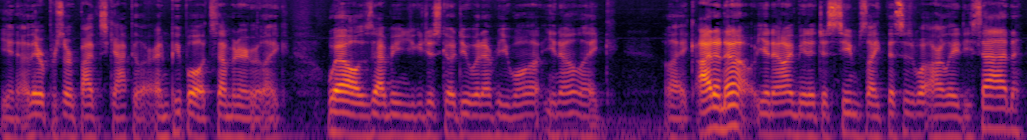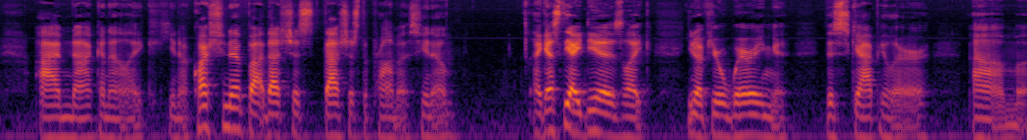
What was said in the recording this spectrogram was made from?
you know, they were preserved by the scapular. And people at seminary were like, well, does that mean you can just go do whatever you want? You know, like, like I don't know. You know, I mean, it just seems like this is what Our Lady said. I'm not gonna like, you know, question it, but that's just that's just the promise. You know, I guess the idea is like, you know, if you're wearing the scapular. Um,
